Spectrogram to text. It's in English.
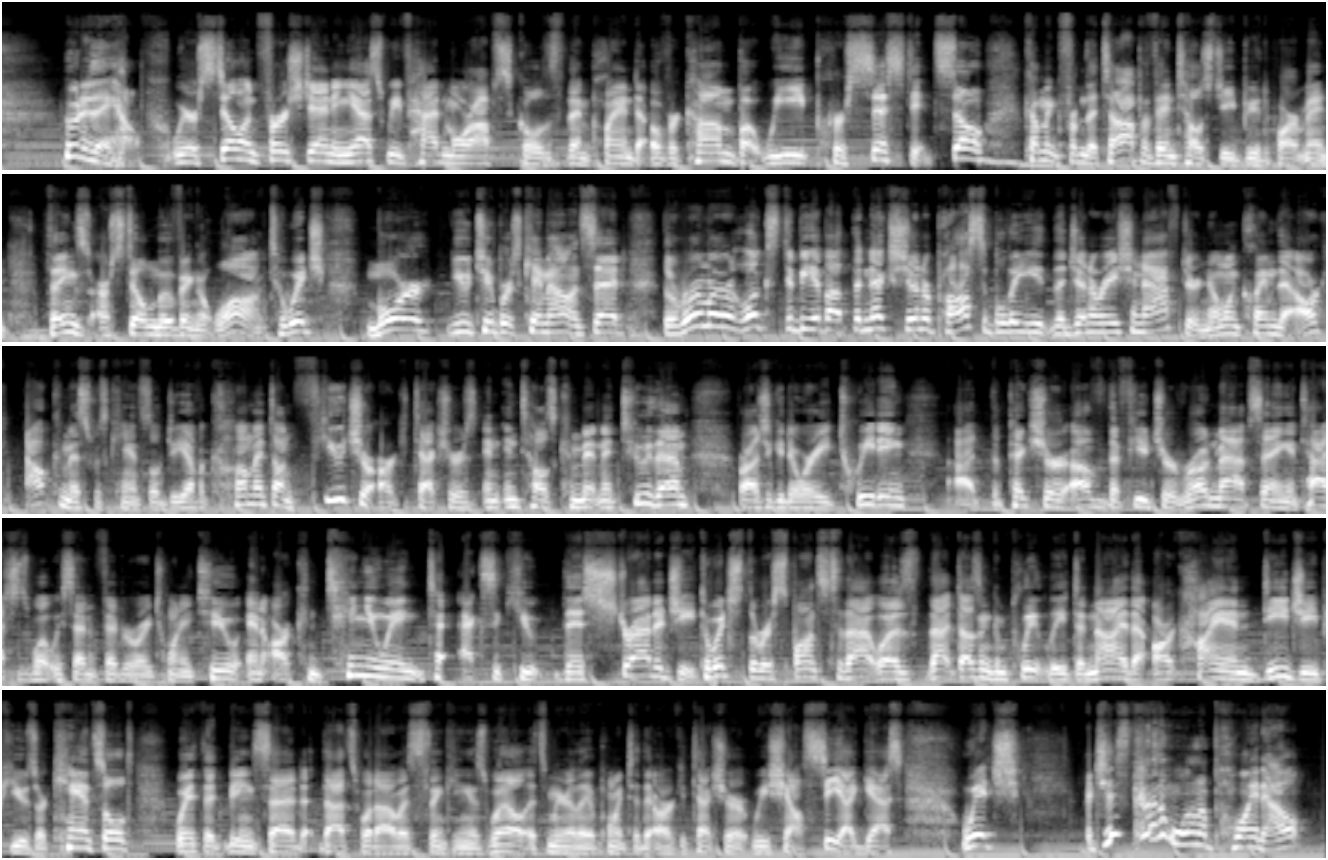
Who do they help? We're still in first gen, and yes, we've had more obstacles than planned to overcome, but we persisted. So, coming from the top of Intel's GPU department, things are still moving along. To which more YouTubers came out and said, the rumor looks to be about the next gen or possibly the generation after. No one claimed that Al- Alchemist was canceled. Do you have a comment on future architectures and Intel's commitment to them? Raja Koduri tweeting uh, the picture of the future roadmap saying attaches what we said in February 22 and are continuing to execute this strategy. To which the response to that was that doesn't completely deny that Arc high end D are canceled. With it being said, that's what I was thinking as well. It's merely a point to the architecture. We shall see, I guess. Which I just kind of want to point out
